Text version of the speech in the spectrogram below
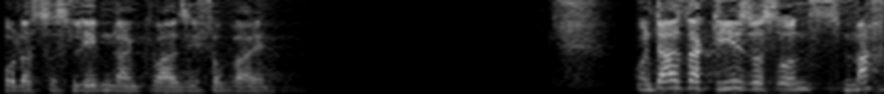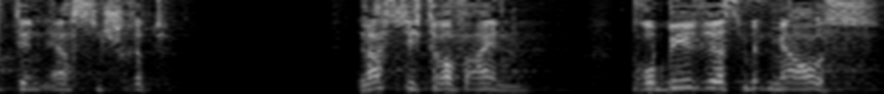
Oder ist das Leben dann quasi vorbei? Und da sagt Jesus uns, mach den ersten Schritt. Lass dich drauf ein. Probiere es mit mir aus.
